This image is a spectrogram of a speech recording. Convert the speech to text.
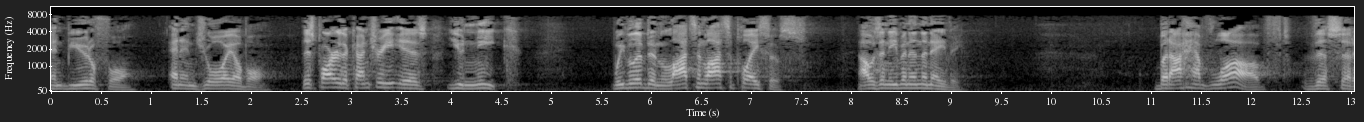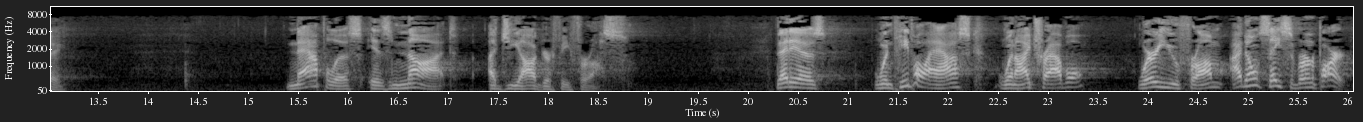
and beautiful and enjoyable. This part of the country is unique. We've lived in lots and lots of places. I wasn't even in the Navy. But I have loved this city. Annapolis is not a geography for us. That is, when people ask, when I travel, where are you from? I don't say Severna Park.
